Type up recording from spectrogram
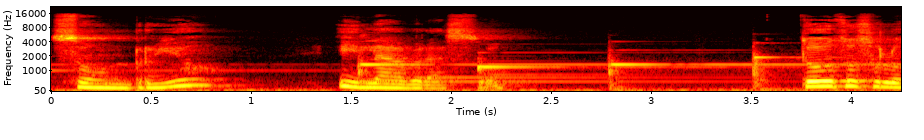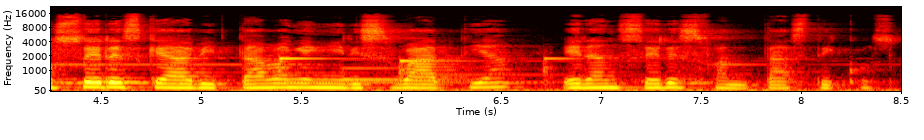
sonrió y la abrazó. Todos los seres que habitaban en Irisvatia eran seres fantásticos.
